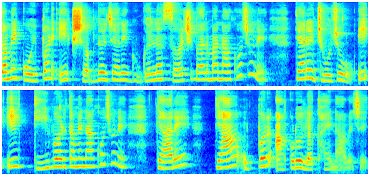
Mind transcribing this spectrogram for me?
તમે કોઈ પણ એક શબ્દ જ્યારે ગૂગલના સર્ચ બારમાં નાખો છો ને, ત્યારે જોજો, એ એક કીવર્ડ તમે નાખો છો ને, ત્યારે ત્યાં ઉપર આંકડો લખાઈને આવે છે.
